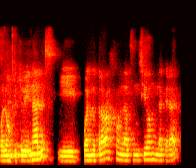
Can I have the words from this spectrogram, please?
o longitudinales y cuando trabajas con la función lateral,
